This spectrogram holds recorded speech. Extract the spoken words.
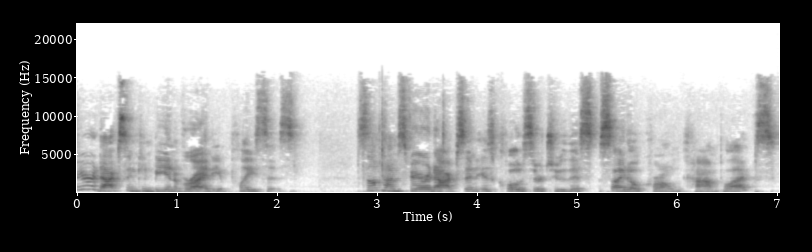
Ferredoxin can be in a variety of places. Sometimes ferredoxin is closer to this cytochrome complex,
